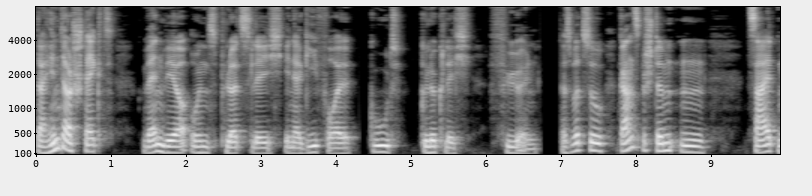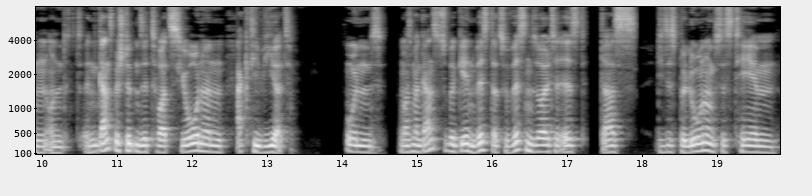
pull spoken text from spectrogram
dahinter steckt, wenn wir uns plötzlich energievoll, gut, glücklich fühlen. Das wird zu ganz bestimmten Zeiten und in ganz bestimmten Situationen aktiviert. Und was man ganz zu Beginn wisst, dazu wissen sollte, ist, dass dieses Belohnungssystem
